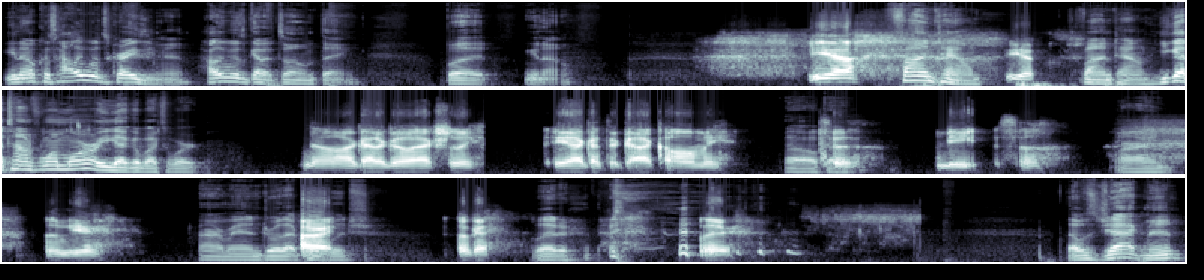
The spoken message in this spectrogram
You know, because Hollywood's crazy, man. Hollywood's got its own thing, but you know. Yeah. Fine town. Yep. Fine town. You got time for one more, or you gotta go back to work? No, I gotta go. Actually, yeah, I got the guy calling me oh, okay. to meet. So. All right. I'm here. All right, man. Enjoy that privilege. Right. Okay. Later. Later. That was Jack, man.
